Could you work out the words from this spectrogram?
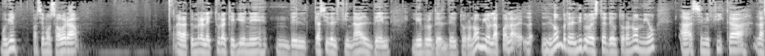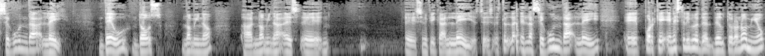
Muy bien, pasemos ahora a la primera lectura que viene del casi del final del libro del Deuteronomio. La, el nombre del libro este Deuteronomio ah, significa la segunda ley. Deu, dos, nomino, uh, nomina es eh, eh, significa ley, es, la, segunda ley, eh, porque en este libro de Deuteronomio,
